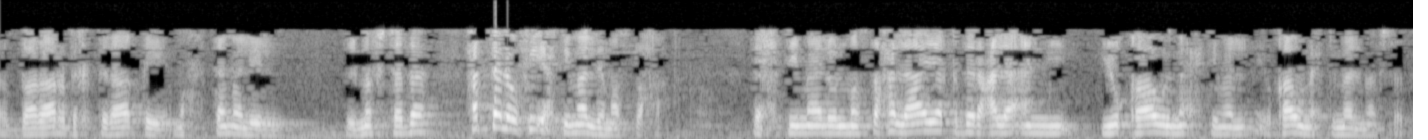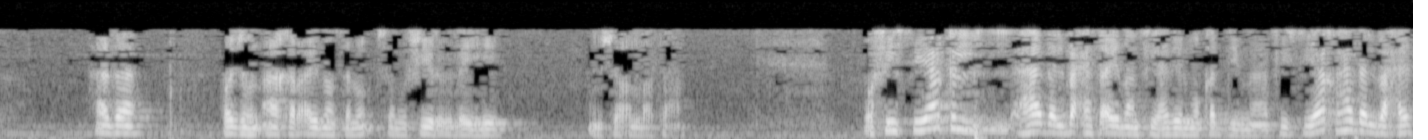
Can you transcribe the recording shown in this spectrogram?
الضرر باختراق محتمل المفسدة حتى لو في احتمال لمصلحة. احتمال المصلحة لا يقدر على أن يقاوم احتمال يقاوم احتمال المفسدة. هذا وجه آخر أيضا سنشير إليه إن شاء الله تعالى. وفي سياق هذا البحث أيضا في هذه المقدمة في سياق هذا البحث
